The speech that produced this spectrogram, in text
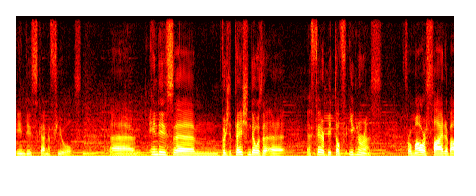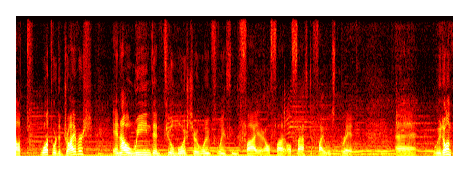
in these kind of fuels. Uh, in this um, vegetation there was a, a, a, fair bit of ignorance from our side about what were the drivers and how wind and fuel moisture were influencing the fire, how, how fast the fire would spread. Uh, we don't,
